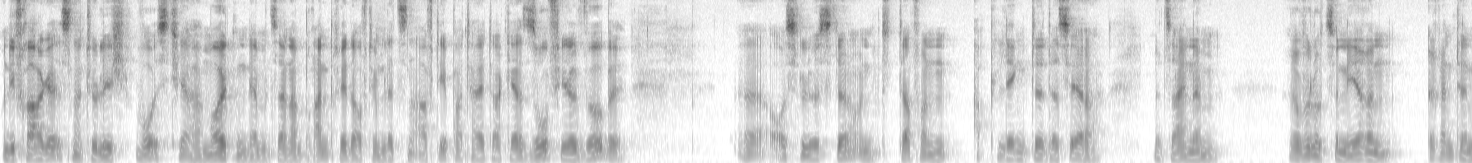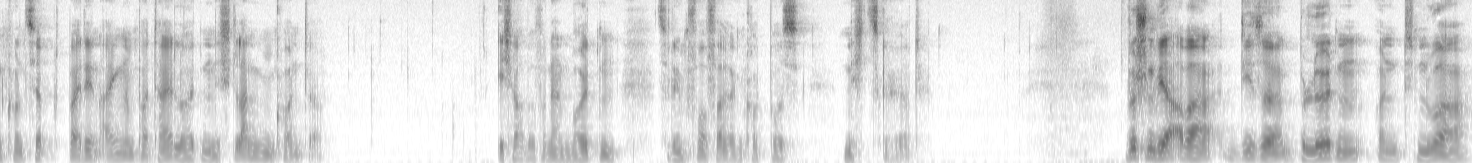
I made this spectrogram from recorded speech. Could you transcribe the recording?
Und die Frage ist natürlich, wo ist hier Herr Meuthen, der mit seiner Brandrede auf dem letzten AfD-Parteitag ja so viel Wirbel äh, auslöste und davon ablenkte, dass er mit seinem revolutionären Rentenkonzept bei den eigenen Parteileuten nicht landen konnte. Ich habe von Herrn Meuthen zu dem Vorfall in Cottbus nichts gehört. Wischen wir aber diese blöden und nur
